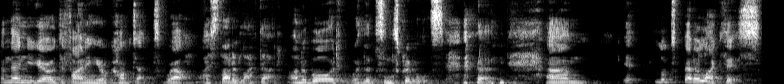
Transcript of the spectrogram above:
And then you go defining your content. Well, I started like that, on a board with some scribbles. um, it looks better like this.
